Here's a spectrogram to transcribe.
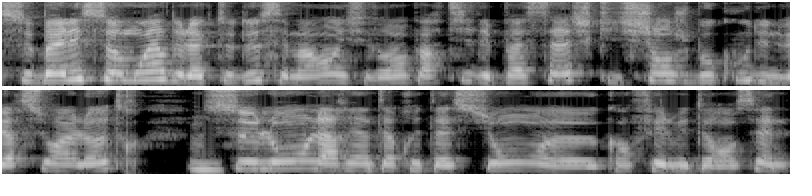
Ce ballet Somewhere de l'acte 2, c'est marrant, il fait vraiment partie des passages qui changent beaucoup d'une version à l'autre, mm. selon la réinterprétation euh, qu'en fait le metteur en scène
